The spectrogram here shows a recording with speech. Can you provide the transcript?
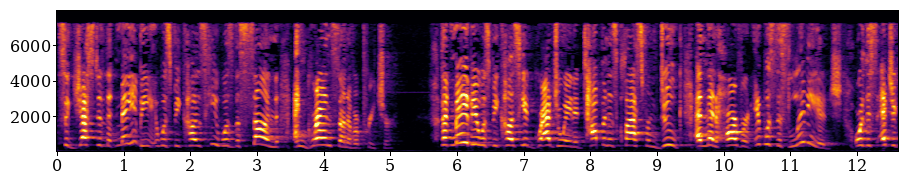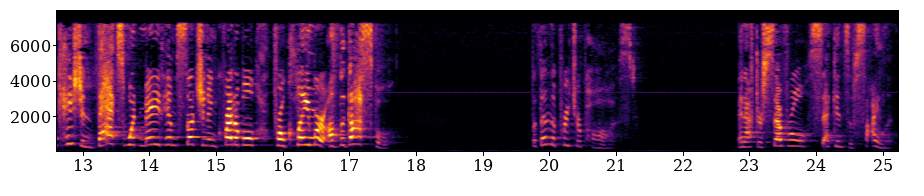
suggested that maybe it was because he was the son and grandson of a preacher. That maybe it was because he had graduated top in his class from Duke and then Harvard. It was this lineage or this education. That's what made him such an incredible proclaimer of the gospel. But then the preacher paused. And after several seconds of silence,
